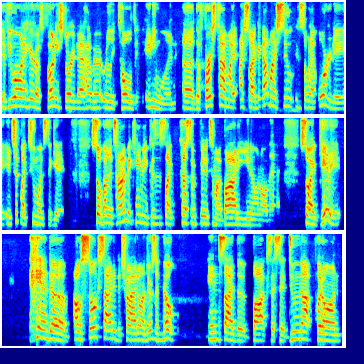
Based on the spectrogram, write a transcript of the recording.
if you want to hear a funny story that I haven't really told anyone, uh, the first time I actually I got my suit, and so when I ordered it, it took like two months to get. So by the time it came in, because it's like custom fitted to my body, you know, and all that. So I get it, and uh, I was so excited to try it on. There's a note inside the box that said, "Do not put on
